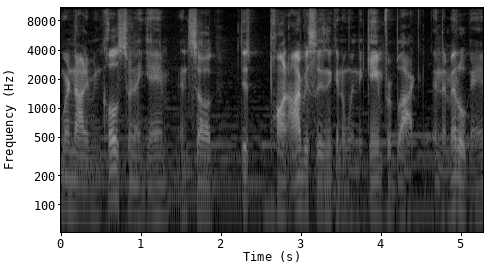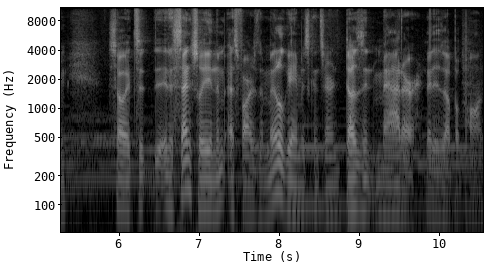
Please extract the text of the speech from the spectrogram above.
we're not even close to an endgame, and so this pawn obviously isn't going to win the game for black in the middle game. So it's it essentially, the, as far as the middle game is concerned, doesn't matter that he's up a pawn.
